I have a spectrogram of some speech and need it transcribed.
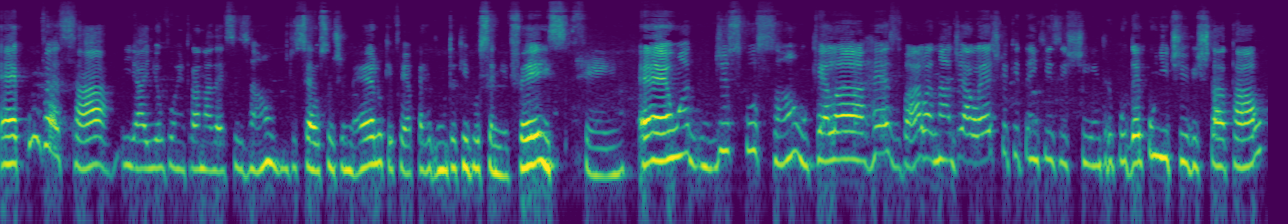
é, conversar, e aí eu vou entrar na decisão do Celso de Mello, que foi a pergunta que você me fez, Sim. é uma discussão que ela resvala na dialética que tem que existir entre o poder punitivo estatal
